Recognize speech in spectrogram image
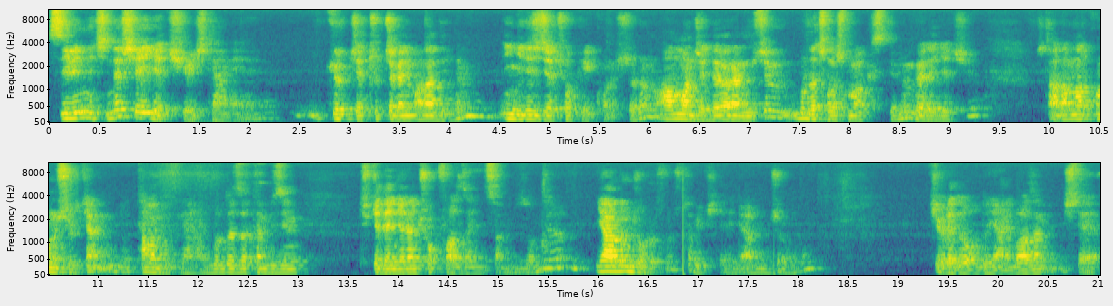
CV'nin içinde şey geçiyor işte hani Kürtçe, Türkçe benim ana dilim. İngilizce çok iyi konuşuyorum. Almanca da öğrenmişim. Burada çalışmak istiyorum. Böyle geçiyor. İşte adamlar konuşurken tamam dediler. Yani burada zaten bizim Türkiye'den gelen çok fazla insanımız oluyor. Yardımcı olursunuz. Tabii ki yardımcı olurum. Ki öyle de oldu yani. Bazen işte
